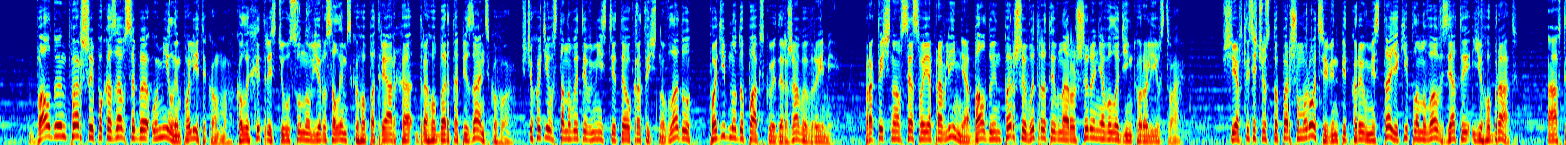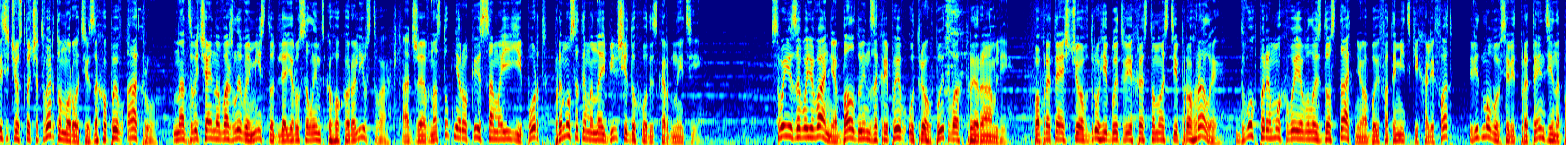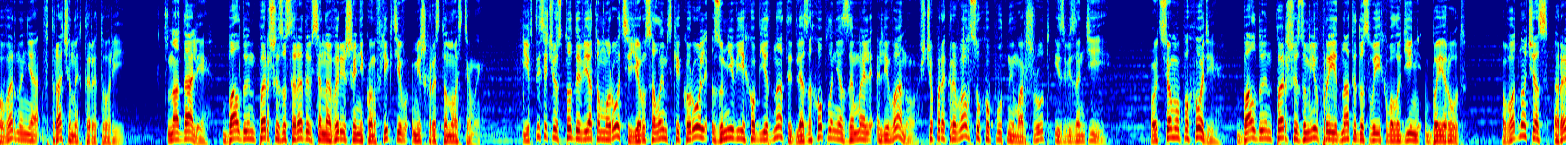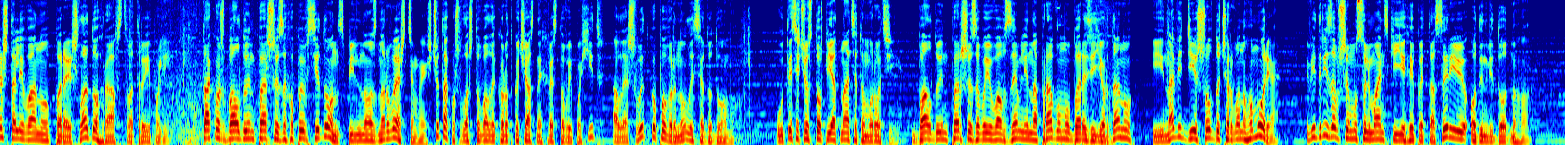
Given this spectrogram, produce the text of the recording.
Балдуїн І показав себе умілим політиком, коли хитрістю усунув єрусалимського патріарха Драгоберта Пізанського, що хотів встановити в місті теократичну владу, подібну до папської держави в Римі. Практично все своє правління Балдуїн І витратив на розширення володінь королівства. Ще в 1101 році він підкорив міста, які планував взяти його брат. А в 1104 році захопив Акру, надзвичайно важливе місто для Єрусалимського королівства, адже в наступні роки саме її порт приноситиме найбільші доходи скарбниці. Свої завоювання Балдуїн закріпив у трьох битвах при Рамлі. Попри те, що в другій битві хрестоносці програли, двох перемог виявилось достатньо, аби Фатимідський халіфат відмовився від претензій на повернення втрачених територій. Надалі Балдуїн І зосередився на вирішенні конфліктів між хрестоносцями. І в 1109 році Єрусалимський король зумів їх об'єднати для захоплення земель Лівану, що перекривав сухопутний маршрут із Візантії. У цьому поході Балдуїн І зумів приєднати до своїх володінь Бейрут. Водночас решта Лівану перейшла до графства Триполі. Також Балдуїн І захопив Сідон спільно з норвежцями, що також влаштували короткочасний хрестовий похід, але швидко повернулися додому. У 1115 році Балдуїн І завоював землі на правому березі Йордану і навіть дійшов до Червоного моря, відрізавши мусульманський Єгипет та Сирію один від одного.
